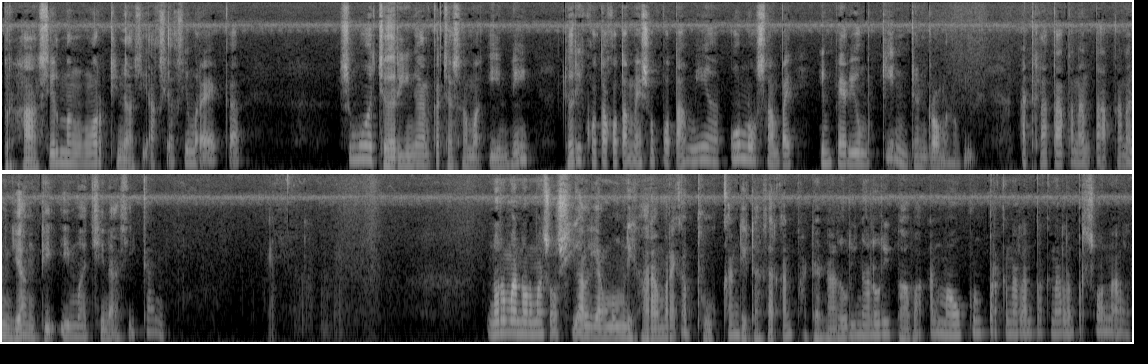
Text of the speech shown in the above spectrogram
berhasil mengordinasi aksi-aksi mereka. Semua jaringan kerjasama ini dari kota-kota Mesopotamia kuno sampai Imperium Qin dan Romawi adalah tatanan-tatanan yang diimajinasikan. Norma-norma sosial yang memelihara mereka bukan didasarkan pada naluri-naluri bawaan maupun perkenalan-perkenalan personal,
